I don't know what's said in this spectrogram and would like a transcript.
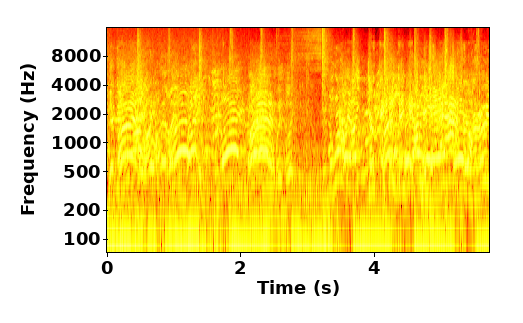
เฮ้ยเฮ้ยเฮ้ยเฮ้ยเฮ้ยเฮ้ยเฮ้ยเฮ้ยอยู่ตรงนั้นเฮ้ยใจใจใจใจเย็นนะเฮ้ย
